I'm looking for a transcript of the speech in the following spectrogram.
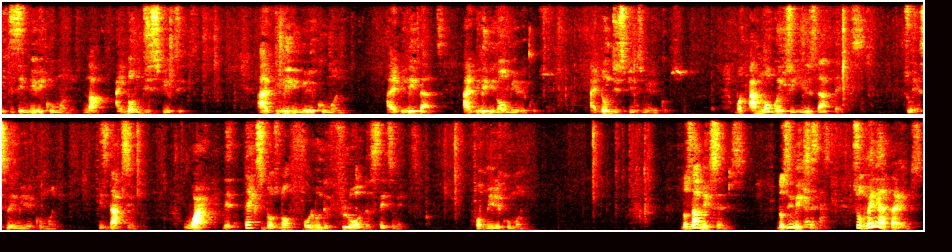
it is a miracle money. Now, I don't dispute it. I believe in miracle money. I believe that I believe in all miracles. I don't dispute miracles. But I'm not going to use that text to explain miracle money. It's that simple. Why? The text does not follow the flow of the statement for miracle money. Does that make sense? Does it make Yes, sense? So many times,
